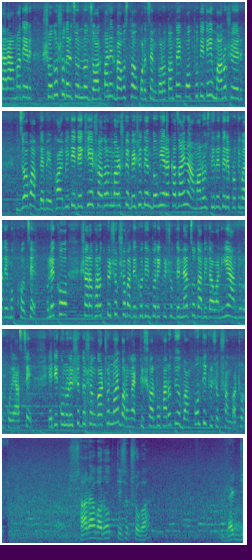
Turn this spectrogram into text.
তারা আমাদের সদস্যদের জন্য জলপানের ব্যবস্থাও করেছেন। গণতান্ত্রিক পদ্ধতিতেই মানুষের জবাব দেবে। ভয়ভীতি দেখিয়ে সাধারণ মানুষকে বেশি দিন দমিয়ে রাখা যায় না। মানুষ ধীরে ধীরে প্রতিবাদে মুখ্য হচ্ছে উল্লেখ্য, সারা ভারত কৃষক সভা দীর্ঘদিন ধরে কৃষকদের ন্যায্য দাবি দেওয়া নিয়ে আন্দোলন করে আসছে। এটি কোনো নিষিদ্ধ সংগঠন নয়, বরং একটি সর্বভারতীয় বামপন্থী কৃষক সংগঠন। সারা ভারত কৃষক সভা, রাজ্য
